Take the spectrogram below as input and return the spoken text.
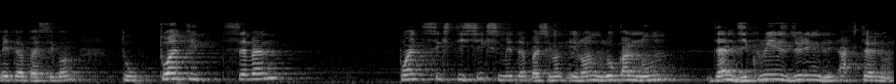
meter per second to 27.66 meter per second around local noon then decrease during the afternoon.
